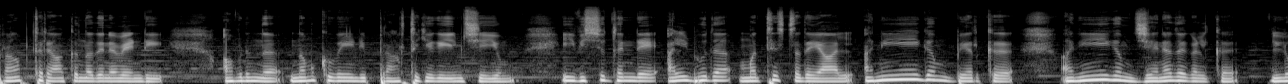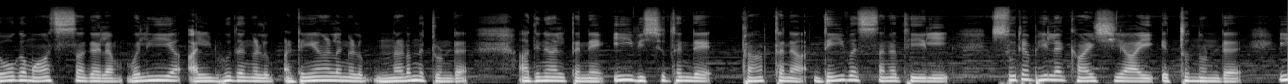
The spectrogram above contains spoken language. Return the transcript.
പ്രാപ്തരാക്കുന്നതിന് വേണ്ടി അവിടുന്ന് നമുക്ക് വേണ്ടി പ്രാർത്ഥിക്കുകയും ചെയ്യും. ഈ വിശുദ്ധന്റെ അത്ഭുത മധ്യസ്ഥതയാൽ അനേകം പേർക്ക് അനേകം ജനതകൾക്ക് ലോകമാസകലം വലിയ അത്ഭുതങ്ങളും അടയാളങ്ങളും നടന്നിട്ടുണ്ട്. അതിനാൽ തന്നെ ഈ വിശുദ്ധന്റെ പ്രാർത്ഥന ദൈവസന്നദ്ധിയിൽ സുരഭില കാഴ്ചയായി എത്തുന്നുണ്ട്. ഈ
